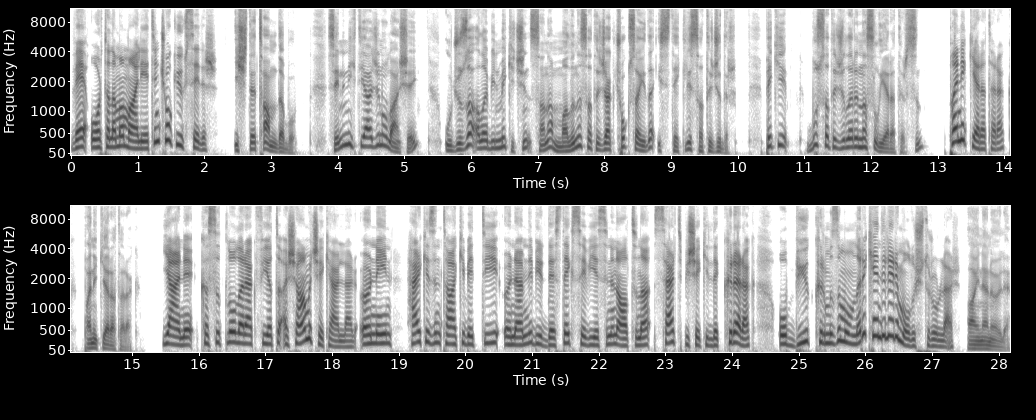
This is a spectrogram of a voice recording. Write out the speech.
ve ortalama maliyetin çok yükselir. İşte tam da bu. Senin ihtiyacın olan şey, ucuza alabilmek için sana malını satacak çok sayıda istekli satıcıdır. Peki bu satıcıları nasıl yaratırsın? Panik yaratarak. Panik yaratarak. Yani kasıtlı olarak fiyatı aşağı mı çekerler? Örneğin herkesin takip ettiği önemli bir destek seviyesinin altına sert bir şekilde kırarak o büyük kırmızı mumları kendileri mi oluştururlar? Aynen öyle.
